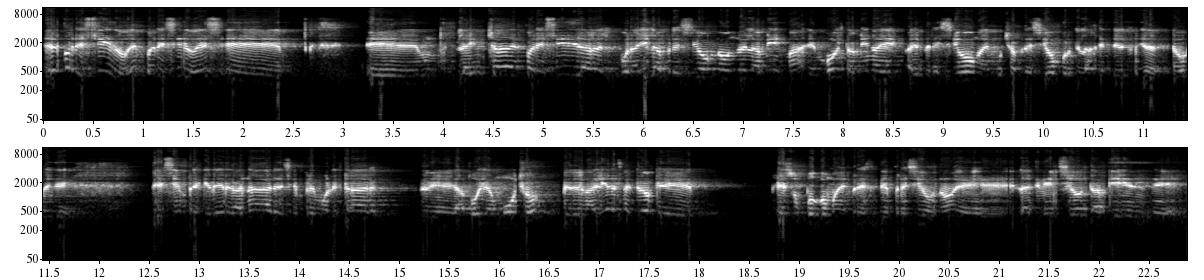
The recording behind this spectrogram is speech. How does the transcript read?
Es parecido, es parecido, es eh, eh, la hinchada es parecida, por ahí la presión no, no es la misma. En Boy también hay, hay, presión, hay mucha presión porque la gente de, de siempre querer ganar, de siempre molestar, eh, apoyan mucho, pero en Alianza creo que es un poco más de presión, ¿no? Eh, la televisión también eh,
